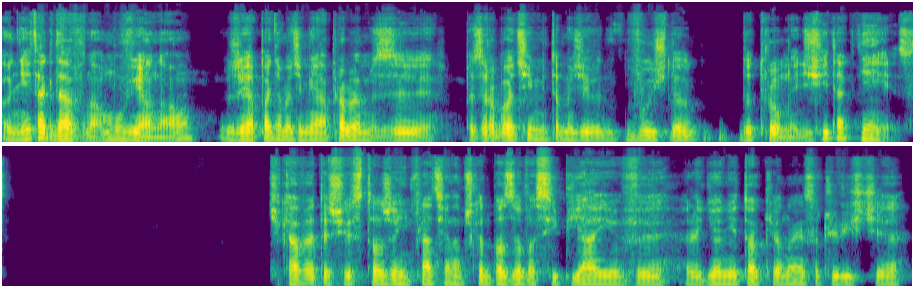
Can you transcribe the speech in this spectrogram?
Nie tak dawno mówiono, że Japonia będzie miała problem z bezrobociem i to będzie wójść do, do trumny. Dzisiaj tak nie jest. Ciekawe też jest to, że inflacja na przykład bazowa CPI w regionie Tokio, no jest oczywiście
